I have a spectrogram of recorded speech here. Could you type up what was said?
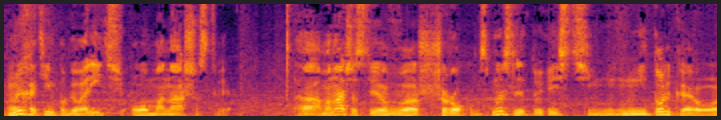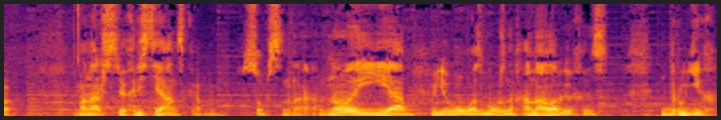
Мы хотим поговорить о монашестве. О монашестве в широком смысле, то есть не только о монашестве христианском, собственно, но и об его возможных аналогах из других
